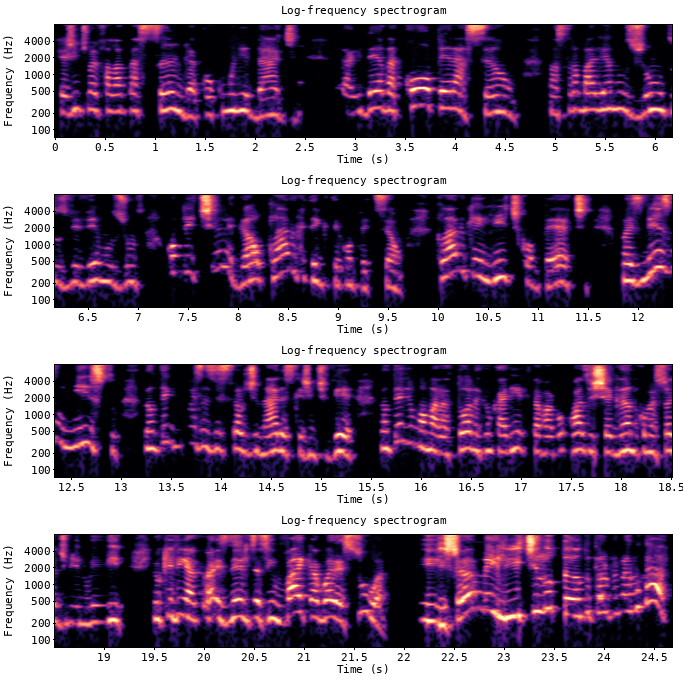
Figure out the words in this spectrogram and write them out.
que a gente vai falar da sanga, com a comunidade. A ideia da cooperação, nós trabalhamos juntos, vivemos juntos. Competir é legal, claro que tem que ter competição, claro que a elite compete, mas mesmo nisto, não tem coisas extraordinárias que a gente vê. Não teve uma maratona que um carinha que estava quase chegando começou a diminuir, e o que vinha atrás dele disse assim: vai que agora é sua. Isso é uma elite lutando pelo primeiro lugar.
